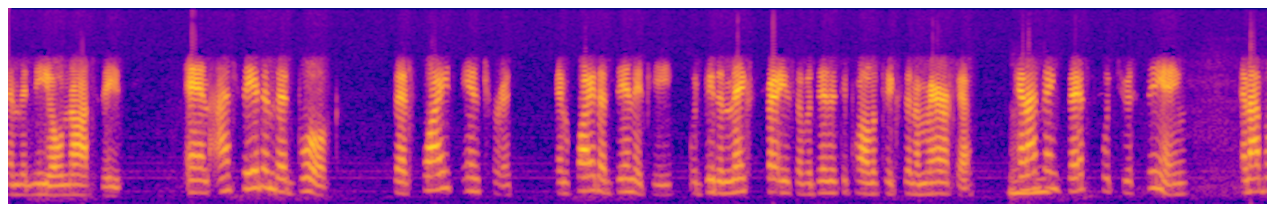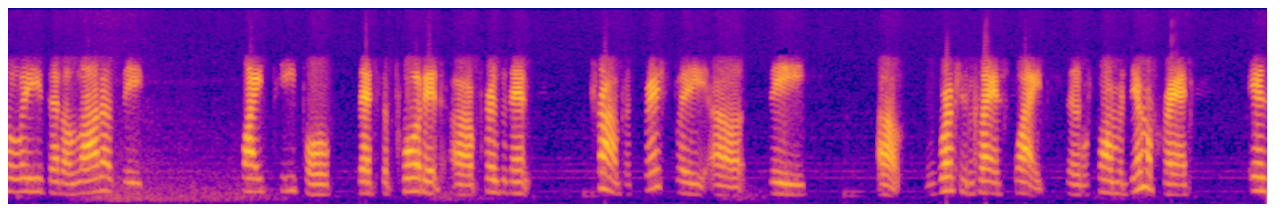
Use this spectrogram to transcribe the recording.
and the neo Nazis. And I said in that book that white interest and white identity would be the next phase of identity politics in America. Mm-hmm. And I mm-hmm. think that's what you're seeing. And I believe that a lot of the white people that supported uh, President Trump, especially uh, the uh, working class whites, the former Democrats, is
